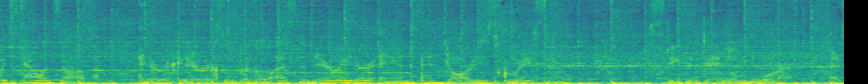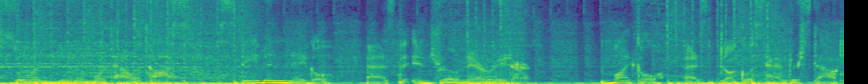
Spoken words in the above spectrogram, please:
Voice talents of Eric Erickson Briggle as the narrator and Pandarius Grayson, Stephen Daniel Moore as Soren Luna Mortalitas, Stephen Nagel as the intro narrator, Michael as Douglas Handerstout.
